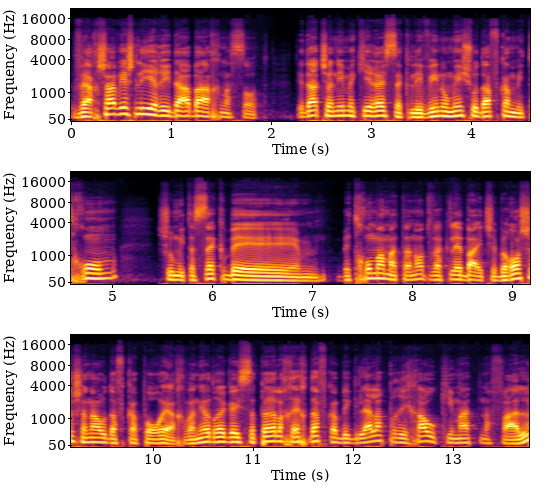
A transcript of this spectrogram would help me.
ועכשיו יש לי ירידה בהכנסות. את יודעת שאני מכיר עסק, ליווינו מישהו דווקא מתחום שהוא מתעסק ב... בתחום המתנות והכלי בית, שבראש השנה הוא דווקא פורח, ואני עוד רגע אספר לך איך דווקא בגלל הפריחה הוא כמעט נפל.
